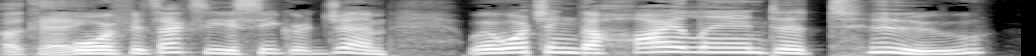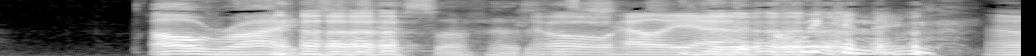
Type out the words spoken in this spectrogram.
okay. or if it's actually a secret gem. We're watching The Highlander 2 oh right. yes, I've heard of Oh, hell yeah. Quickening. oh,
